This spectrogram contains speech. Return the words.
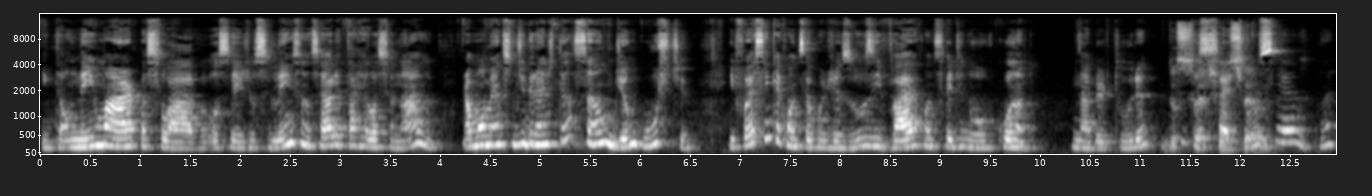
Então nenhuma harpa soava, ou seja, o silêncio no céu está relacionado a momentos de grande tensão, de angústia. E foi assim que aconteceu com Jesus e vai acontecer de novo quando na abertura do, do sétimo, sétimo selo. Né?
